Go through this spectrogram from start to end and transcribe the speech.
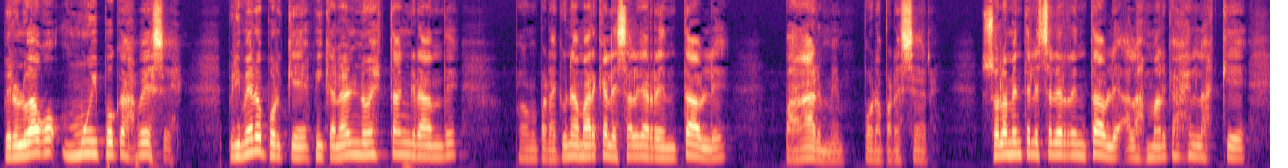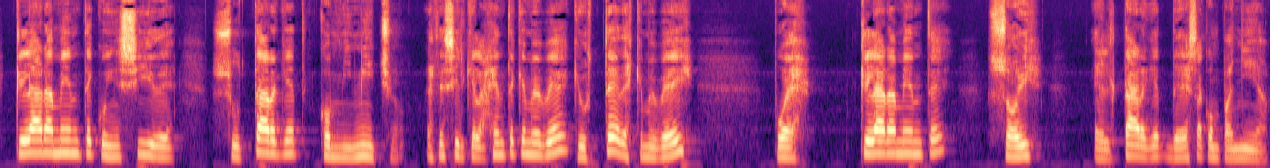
pero lo hago muy pocas veces. Primero porque mi canal no es tan grande para que una marca le salga rentable pagarme por aparecer. Solamente le sale rentable a las marcas en las que claramente coincide su target con mi nicho. Es decir, que la gente que me ve, que ustedes que me veis, pues claramente sois el target de esa compañía.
